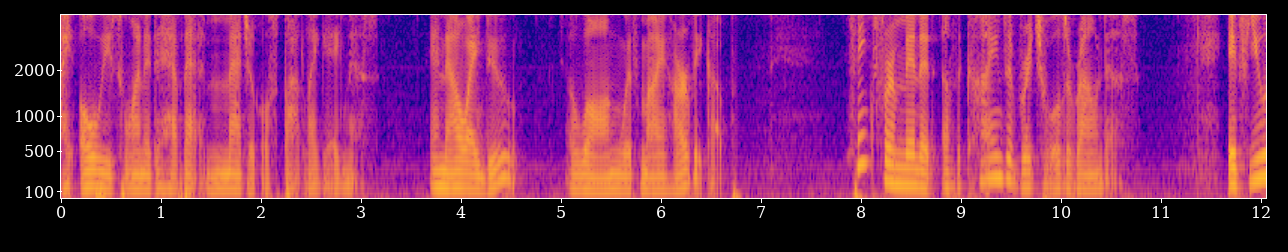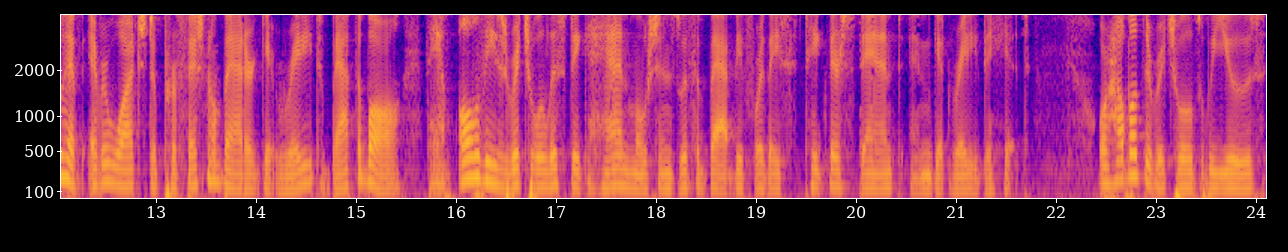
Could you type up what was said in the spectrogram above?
I always wanted to have that magical spot like Agnes, and now I do, along with my Harvey cup. Think for a minute of the kinds of rituals around us. If you have ever watched a professional batter get ready to bat the ball, they have all these ritualistic hand motions with the bat before they take their stand and get ready to hit. Or how about the rituals we use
